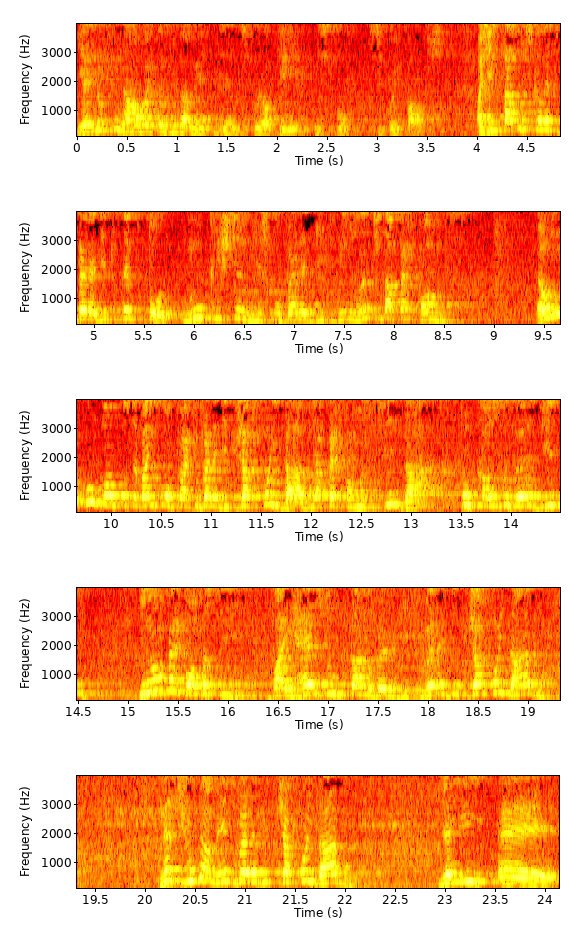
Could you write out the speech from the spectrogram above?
e aí no final vai ter um julgamento dizendo se foi ok e se, se foi falso. A gente está buscando esse veredito o tempo todo. No cristianismo, o veredito vem antes da performance. É o único lugar onde você vai encontrar que o veredito já foi dado e a performance se dá por causa do veredito. E não a performance vai resultar no veredito. O veredito já foi dado. Nesse julgamento, o veredito já foi dado. E aí, é,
